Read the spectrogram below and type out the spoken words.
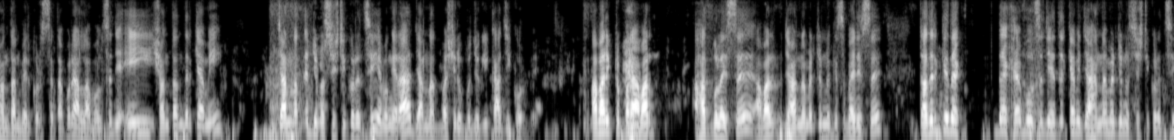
সন্তান বের করছে। তারপরে আল্লাহ বলছে যে, এই সন্তানদেরকে আমি জান্নাতের জন্য সৃষ্টি করেছি এবং এরা জান্নাতবাসীর উপযোগী কাজই করবে। আবার একটু পরে আবার হাত বুলাইছে, আবার জাহান্নামের জন্য কিছু বাইরেছে। তাদেরকে দেখ, দেখায় বলছে যে, এদেরকে আমি জাহান্নামের জন্য সৃষ্টি করেছি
